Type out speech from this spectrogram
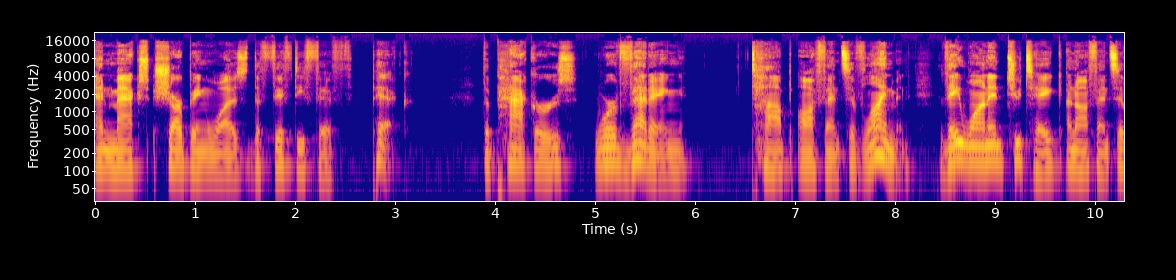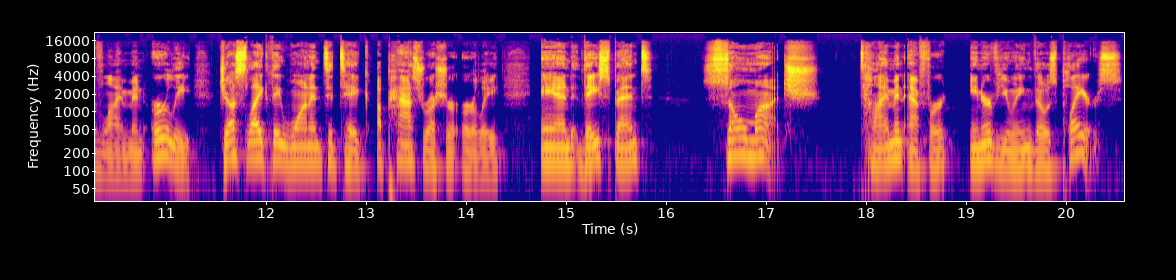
and Max Scharping was the 55th pick. The Packers were vetting top offensive linemen. They wanted to take an offensive lineman early, just like they wanted to take a pass rusher early. And they spent so much time and effort interviewing those players.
